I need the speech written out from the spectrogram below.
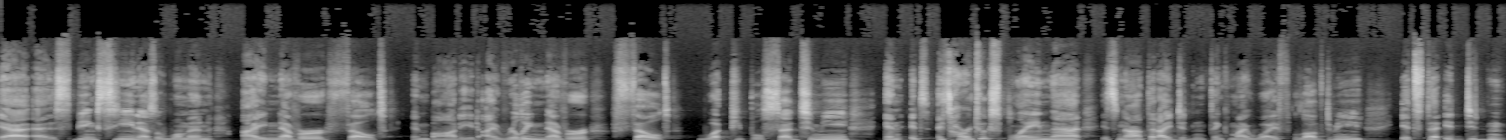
as being seen as a woman, I never felt embodied. I really never felt what people said to me. And it's it's hard to explain that. It's not that I didn't think my wife loved me. It's that it didn't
